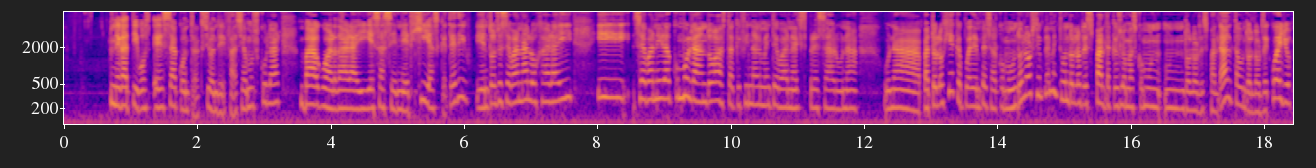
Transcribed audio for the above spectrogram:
negativos, esa contracción de fascia muscular va a guardar ahí esas energías que te digo. Y entonces se van a alojar ahí y se van a ir acumulando hasta que finalmente van a expresar una, una patología que puede empezar como un dolor, simplemente un dolor de espalda, que es lo más común, un dolor de espalda alta, un dolor de cuello.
